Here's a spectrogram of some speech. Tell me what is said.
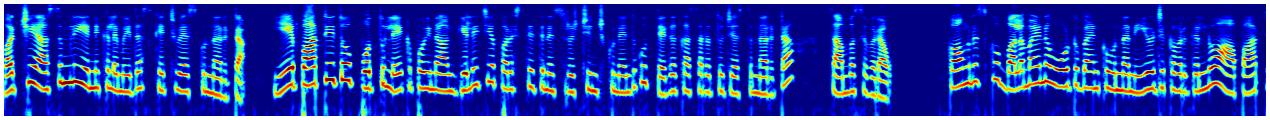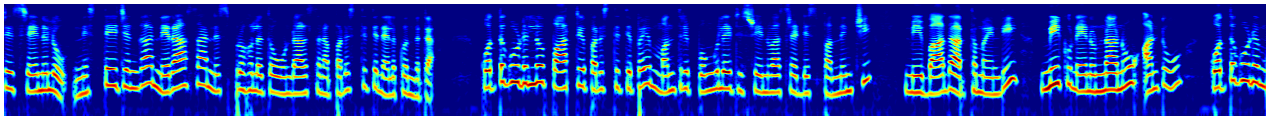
వచ్చే అసెంబ్లీ ఎన్నికల మీద స్కెచ్ వేసుకున్నారట. ఏ పార్టీతో పొత్తు లేకపోయినా గెలిచే పరిస్థితిని సృష్టించుకునేందుకు తెగ కసరత్తు చేస్తున్నారట సాంబశివరావు. కాంగ్రెస్కు బలమైన ఓటు బ్యాంకు ఉన్న నియోజకవర్గంలో ఆ పార్టీ శ్రేణులు నిస్తేజంగా నిరాశ నిస్పృహలతో ఉండాల్సిన పరిస్థితి నెలకొందట. కొత్తగూడెంలో పార్టీ పరిస్థితిపై మంత్రి పొంగులేటి శ్రీనివాసరెడ్డి స్పందించి మీ బాధ అర్థమైంది మీకు నేనున్నాను అంటూ కొత్తగూడెం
